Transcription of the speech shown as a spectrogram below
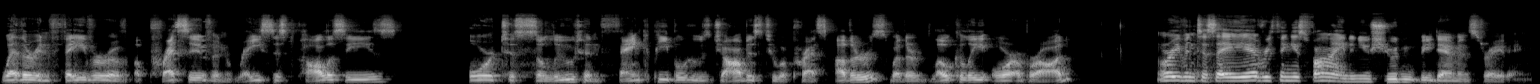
whether in favor of oppressive and racist policies, or to salute and thank people whose job is to oppress others, whether locally or abroad, or even to say everything is fine and you shouldn't be demonstrating.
